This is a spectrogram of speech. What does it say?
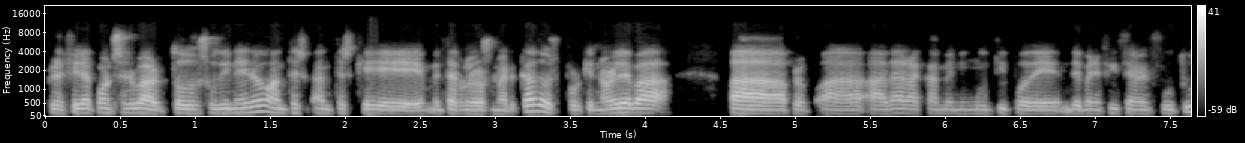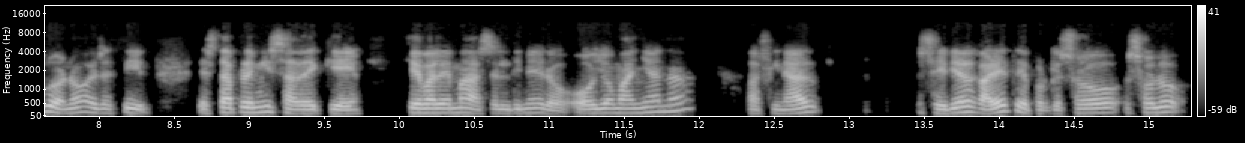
prefiere conservar todo su dinero antes, antes que meterlo en los mercados, porque no le va a, dar a cambio ningún tipo de, beneficio en el futuro, ¿no? Es decir, esta premisa de que ¿qué vale más el dinero hoy o mañana? Al final sería el garete, porque solo, solo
